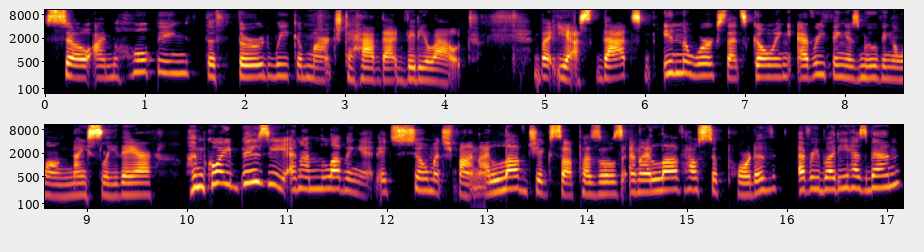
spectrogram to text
So I'm hoping the third week of March to have that video out. But yes, that's in the works, that's going. Everything is moving along nicely there. I'm quite busy and I'm loving it. It's so much fun. I love jigsaw puzzles and I love how supportive everybody has been.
